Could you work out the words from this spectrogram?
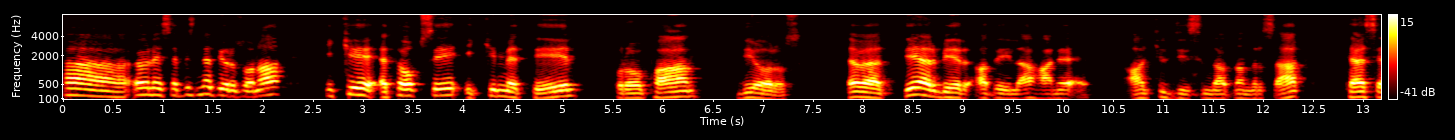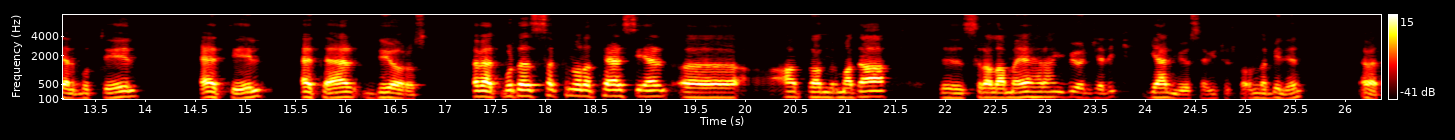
Ha, öyleyse biz ne diyoruz ona? 2 etoksi, 2 metil, propan diyoruz. Evet, diğer bir adıyla hani alkil cinsinde adlandırırsak tersiyel butil, etil, eter diyoruz. Evet, burada sakın ola tersiyel e, adlandırmada e, sıralamaya herhangi bir öncelik gelmiyor sevgili çocuklar. Onu da bilin. Evet,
